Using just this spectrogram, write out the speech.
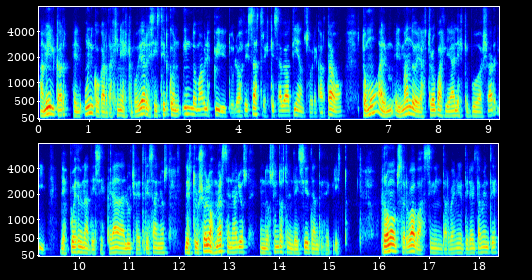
Amílcar, el único cartaginés que podía resistir con indomable espíritu los desastres que se abatían sobre Cartago, tomó el mando de las tropas leales que pudo hallar y, después de una desesperada lucha de tres años, destruyó a los mercenarios en 237 a.C. Roma observaba, sin intervenir directamente,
